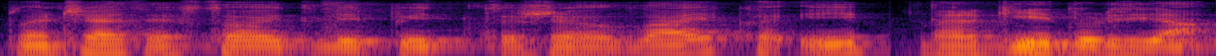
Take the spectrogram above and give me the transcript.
планшеты стоит лепить тоже лайка. И, дорогие друзья,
